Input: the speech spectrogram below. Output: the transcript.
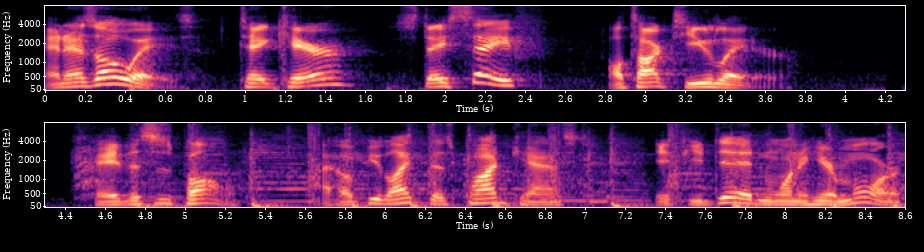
And as always, take care, stay safe. I'll talk to you later. Hey, this is Paul. I hope you liked this podcast. If you did and want to hear more,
